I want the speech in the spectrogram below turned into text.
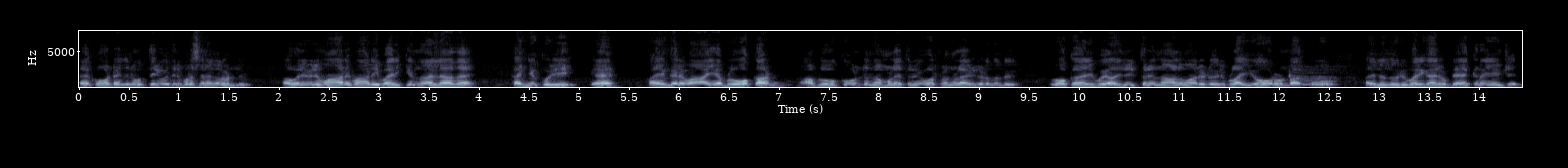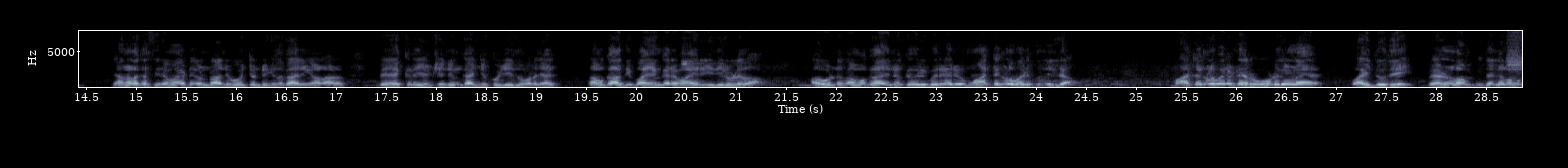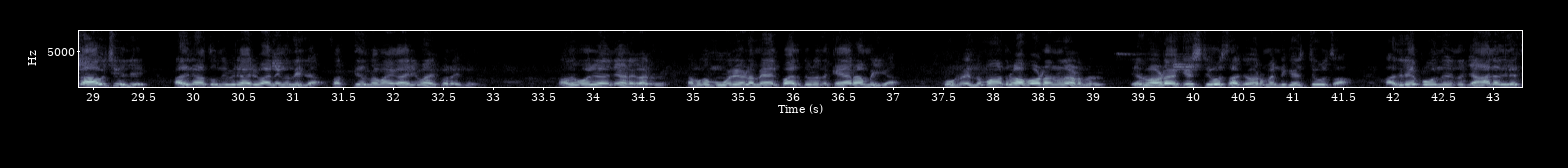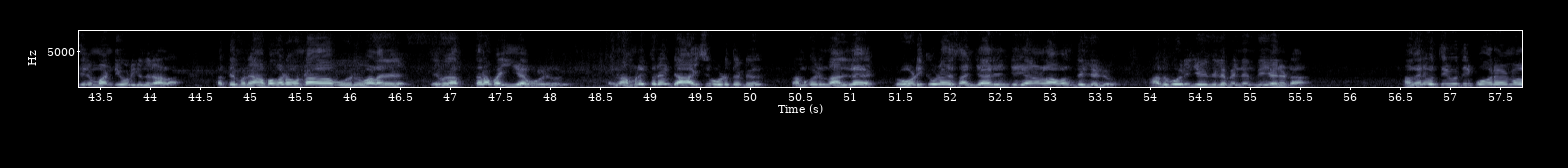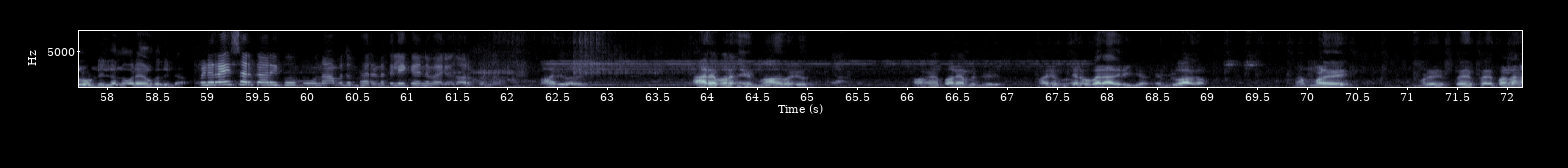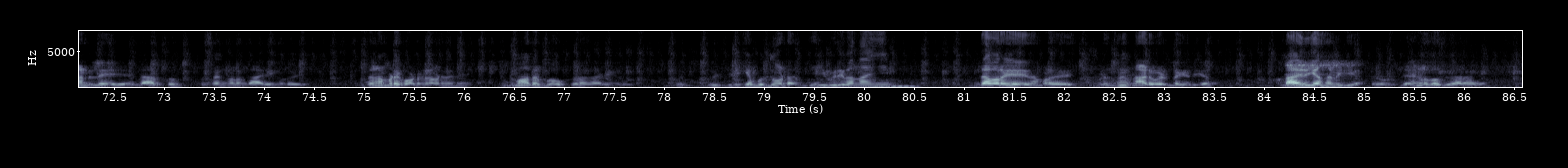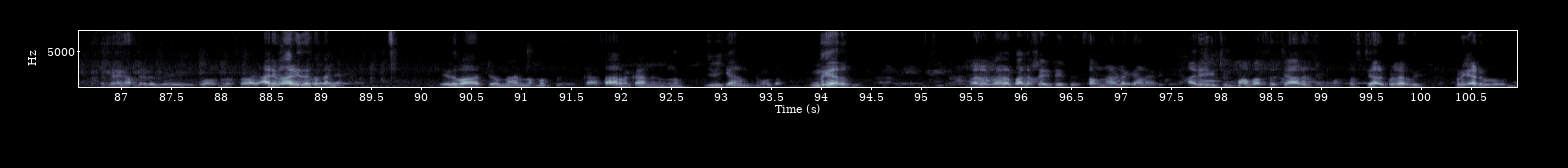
അതായത് കോട്ടയത്തിന് ഒത്തിരി ഒത്തിരി പ്രശ്നങ്ങളുണ്ട്. അതുപോലെ ഇവർ മാറി മാറി ഭരിക്കുന്നതല്ലാതെ കഞ്ഞിക്കുഴി ഏഹ് ഭയങ്കരമായ ബ്ലോക്കാണ്. ആ ബ്ലോക്ക് കൊണ്ട് നമ്മൾ എത്രയോ വർഷങ്ങളായി കിടന്നിട്ട് ബ്ലോക്ക് പോയി അതിന് ഇത്രയും നാൾ മാറിയിട്ട് ഒരു ഫ്ലൈ ഓവർ ഉണ്ടാക്കുവോ? അതിനൊന്നും ഒരു പരിഹാരം ബേക്കറി ജംഗ്ഷൻ. ഞങ്ങളൊക്കെ സ്ഥിരമായിട്ട് കണ്ട് അനുഭവിച്ചുകൊണ്ടിരിക്കുന്ന കാര്യങ്ങളാണ് ബേക്കറി ജംഗ്ഷനും കഞ്ഞിക്കുഴി എന്ന് പറഞ്ഞാൽ നമുക്ക് അതിഭയങ്കരമായ രീതിയിലുള്ളതാണ് അതുകൊണ്ട് നമുക്ക് അതിനൊക്കെ ഒരു വലിയ ഒരു മാറ്റങ്ങൾ വരുത്തുന്നില്ല. മാറ്റങ്ങൾ വരണ്ടേ? റോഡുകളിലെ വൈദ്യുതി വെള്ളം ഇതെല്ലാം നമുക്ക് ആവശ്യമില്ലേ? അതിനകത്തൊന്നും ഇവരാരും അനങ്ങുന്നില്ല. സത്യസന്ധമായ കാര്യമായി പറയുന്നത്. അതുപോലെ തന്നെയാണ് കാരണം നമുക്ക് മൂലയുടെ മേൽപ്പാലത്തൂടെ കയറാൻ വയ്യ. കൂടുതൽ എന്തുമാത്രം അപകടങ്ങൾ നടന്നത്. ഏതും അവിടെ ഗസ്റ്റ് ഹൗസാ ഗവൺമെന്റ് ഗസ്റ്റ് ഹൗസാ അതിലേ പോകുന്ന ഇന്ന് ഞാൻ അതിലെ സ്ഥിരം വണ്ടി ഓടിക്കുന്ന ഒരാളാണ് സത്യം പറഞ്ഞാൽ അപകടം ഉണ്ടാകാൻ പോയിരുന്നു വളരെ ഇവർ അത്ര പയ്യ പോരുന്നത്. നമ്മൾ ഇത്രയും ടാക്സ് കൊടുത്തിട്ട് നമുക്കൊരു നല്ല റോഡിൽ കൂടെ സഞ്ചാരം ചെയ്യാനുള്ള അവസ്ഥ ഇല്ലല്ലോ അതുപോലും ചെയ്യുന്നില്ല. പിന്നെ എന്ത് ചെയ്യാനട്ടാ അങ്ങനെ ഒത്തിരി ഒത്തിരി പോരായ്മകൾ ഉണ്ട് ഇല്ലെന്ന് പറയാൻ ഒക്കത്തില്ല. പിണറായി സർക്കാർ ഇപ്പോ മൂന്നാമതും ഭരണത്തിലേക്ക് തന്നെ വരുമെന്ന് ഉറപ്പുണ്ടോ? ആര് പറഞ്ഞു ആരെ പറഞ്ഞു അത് വരും അങ്ങനെ പറയാൻ പറ്റില്ല. വരും. ചിലപ്പോൾ വരാതിരിക്കാം. എന്തും ആകാം. നമ്മൾ നമ്മൾ ഇപ്പൊ ഇപ്പൊ പടം കണ്ടില്ലേ? എല്ലാവർക്കും പ്രശ്നങ്ങളും കാര്യങ്ങളും. ഇപ്പൊ നമ്മുടെ കോട്ടനോട് തന്നെ ഇതുമാത്രം ബ്ലോക്കുകളോ കാര്യങ്ങൾ ജീവിക്കാൻ ബുദ്ധിമുട്ടാണ് ഇനി ഇവർ വന്നാൽ ഇനി എന്താ പറയുക നമ്മൾ ഇവിടുന്ന് നാട് വിടേണ്ട ഗതിയാണ് ഉണ്ടായിരിക്കാൻ ശ്രമിക്കുക. ജനങ്ങൾ നോക്കുകാരാകുക എന്തിനെ കണ്ടെടുക്കുക കോൺഗ്രസോ ആര് വന്നാലും ഇതൊക്കെ തന്നെ. ഏത് പാർട്ടി വന്നാലും നമുക്ക് സാധാരണക്കാരനൊന്നും ജീവിക്കാനും ബുദ്ധിമുട്ടാണ്. ഇന്ന് കേരളത്തിൽ. പല പല പല സ്റ്റേറ്റ് തമിഴ്നാട്ടിലൊക്കെ ആണെങ്കിൽ ആരെയും ചുമ്മാ ബസ് ചാർജ് ചുമ്മാ ബസ് ചാർജ് പിള്ളേർ ഫ്രീ ആയിട്ട് കൊടുക്കുന്നു.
